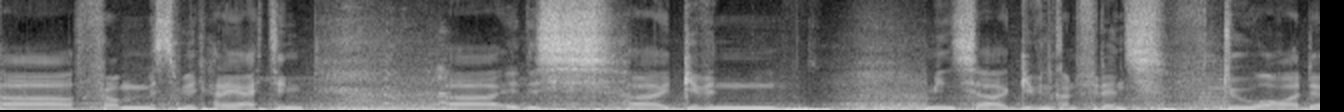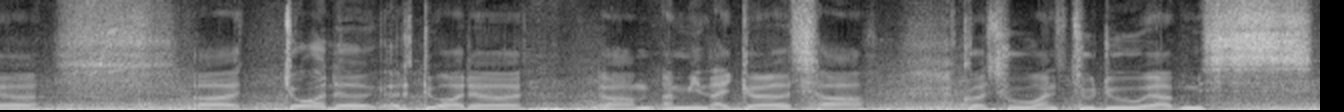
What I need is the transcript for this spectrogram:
uh, from Miss Meghalaya, I think uh, it is uh, given means uh, given confidence to all the uh, to all the to all the um, I mean like girls uh, girls who wants to do Miss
